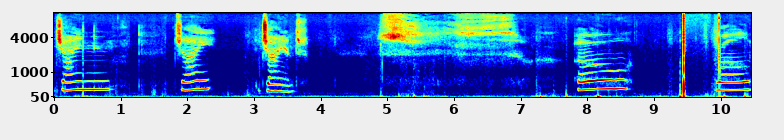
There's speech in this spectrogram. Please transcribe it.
giant, giant, giant. Oh, well,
